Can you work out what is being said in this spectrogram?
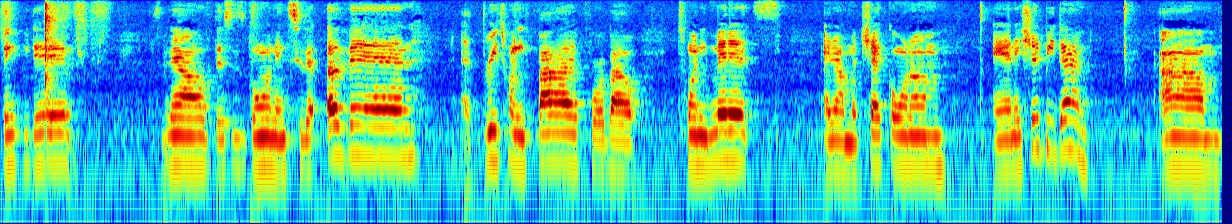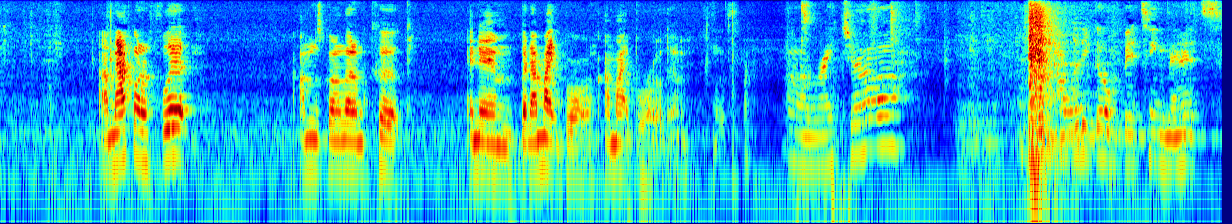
think we did. So now this is going into the oven at 325 for about 20 minutes. And I'm to check on them. And they should be done. Um, I'm not to flip. I'm just to let them cook. And then, but I might broil. I might broil them. All right, y'all. I'll let it go 15 minutes.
